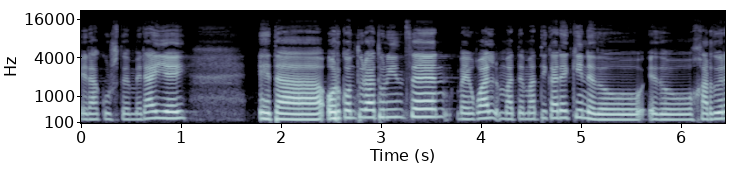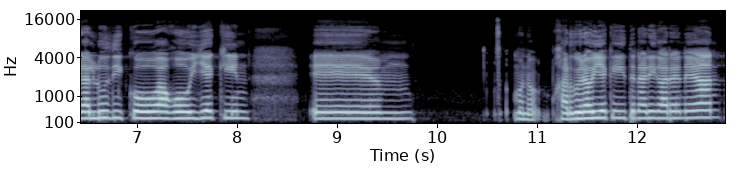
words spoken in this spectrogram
erakusten beraiei. Eta hor konturatu nintzen, ba igual matematikarekin edo, edo jarduera ludikoago hiekin e, bueno, jarduera horiek egiten ari garenean,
